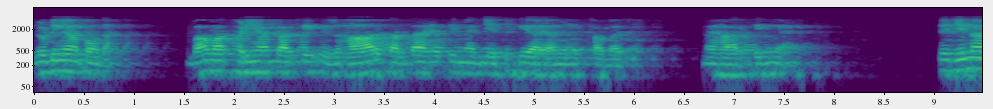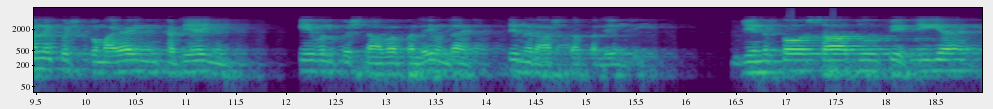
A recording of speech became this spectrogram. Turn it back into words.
ਲੁੱਡੀਆਂ ਪਾਉਂਦਾ। ਬਾਹਾਂ ਖੜੀਆਂ ਕਰਕੇ ਇਜ਼ਹਾਰ ਕਰਦਾ ਹੈ ਕਿ ਮੈਂ ਜਿੱਤ ਕੇ ਆਇਆ ਮਨੁੱਖਾ ਬਾਜੀ। ਮੈਂ ਹਾਰ ਕੇ ਨਹੀਂ ਆਇਆ। ਤੇ ਜਿਨ੍ਹਾਂ ਨੇ ਕੁਝ ਕਮਾਇਆ ਹੀ ਨਹੀਂ, ਖੱਟਿਆ ਹੀ ਨਹੀਂ, ਕੇਵਲ ਪਛਤਾਵਾ ਪੱਲੇ ਹੁੰਦਾ ਹੈ ਤੇ ਨਿਰਾਸ਼ਤਾ ਪੱਲੇ ਹੁੰਦੀ ਹੈ। ਜਿਨ ਕੋ ਸਾਧੂ ਭੇਟੀਐ,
